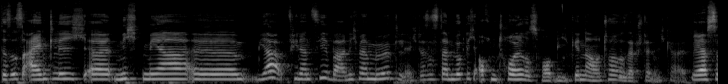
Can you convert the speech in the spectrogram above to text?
das ist eigentlich äh, nicht mehr äh, ja, finanzierbar, nicht mehr möglich. Das ist dann wirklich auch ein teures Hobby, genau, teure Selbstständigkeit. Ja, es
